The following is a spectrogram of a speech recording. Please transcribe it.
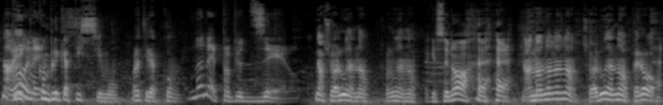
No, è è- complicatissimo. Ora ti racconto. non è proprio zero. No, sulla Luna no, sulla Luna no. Perché se no. No, no, no, no, no, sulla Luna no, però Eh.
